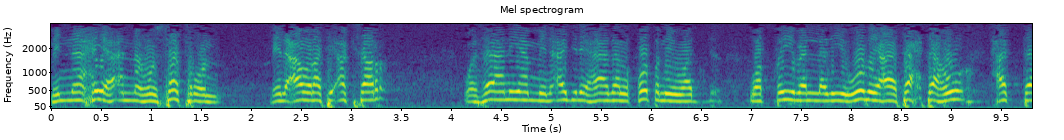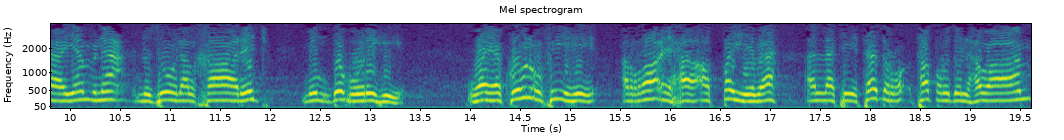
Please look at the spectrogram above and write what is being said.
من ناحية أنه ستر للعورة أكثر وثانيا من أجل هذا القطن والطيب الذي وضع تحته حتى يمنع نزول الخارج من دبره. ويكون فيه الرائحة الطيبة التي تطرد الهوام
